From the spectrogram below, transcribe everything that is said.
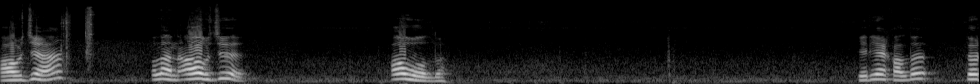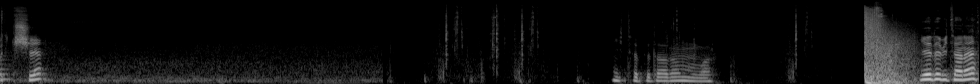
Avcı ha. Ulan avcı. Av oldu. Geriye kaldı 4 kişi. İlk tepede adam mı var? Yedi bir tane.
